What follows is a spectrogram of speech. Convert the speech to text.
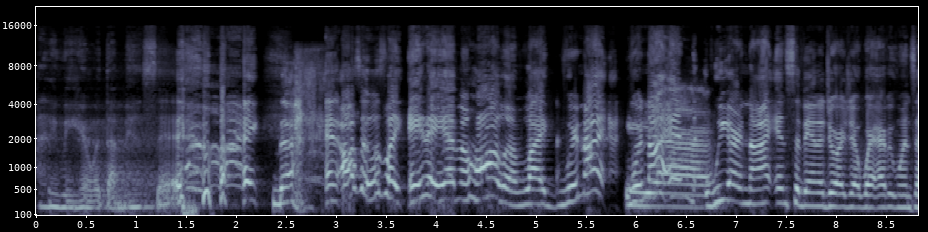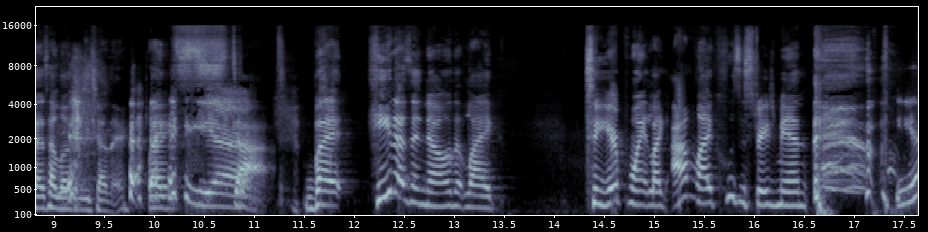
I didn't even hear what that man said. like, and also it was like 8 a.m. in Harlem. Like we're not, we're not in, we are not in Savannah, Georgia, where everyone says hello to each other. Like Yeah. stop. But he doesn't know that like, to your point, like I'm like, who's a strange man? yeah,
